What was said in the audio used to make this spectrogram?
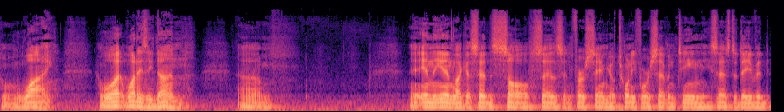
why? What, what has he done? Um, in the end, like I said, Saul says in 1 Samuel 24 17, he says to David,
